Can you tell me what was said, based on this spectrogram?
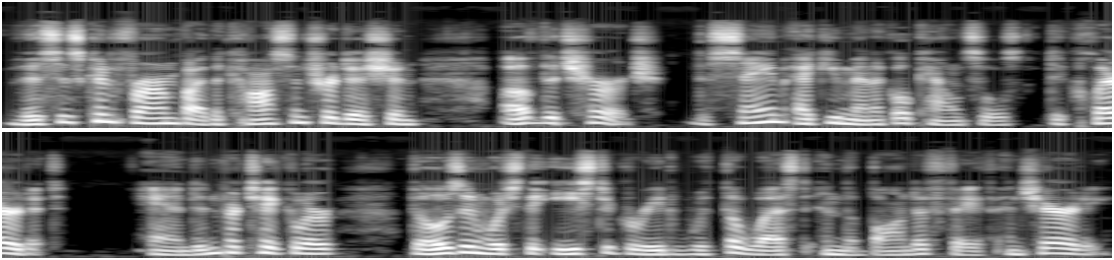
This is confirmed by the constant tradition of the Church. The same ecumenical councils declared it, and in particular, those in which the East agreed with the West in the bond of faith and charity.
